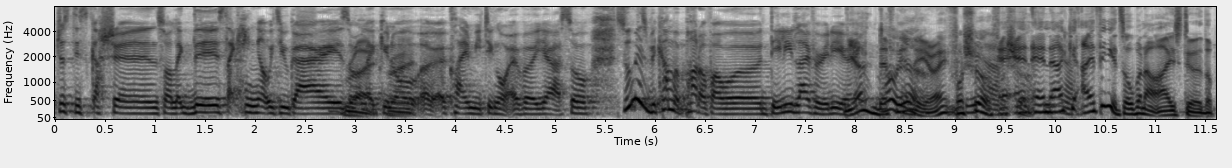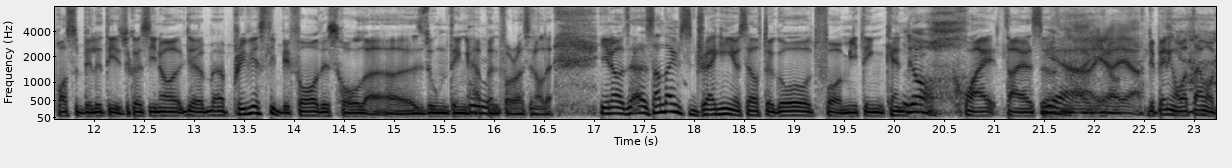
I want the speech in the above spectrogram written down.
just discussions or like this, like hanging out with you guys, or like you know a, a client meeting or whatever. Yeah. So Zoom has become a part of our daily life already. Right? Yeah, definitely, right? Oh, For sure, Yeah. for And, sure. and, and I, ca- I think it's opened our eyes to the possibilities because you know uh, previously before this whole uh, uh, Zoom thing Mm. happened for us and all that, you know uh, sometimes dragging yourself to go for a meeting can be Oh. quite tiresome. Yeah, uh, you yeah, know, yeah. Depending on what time of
